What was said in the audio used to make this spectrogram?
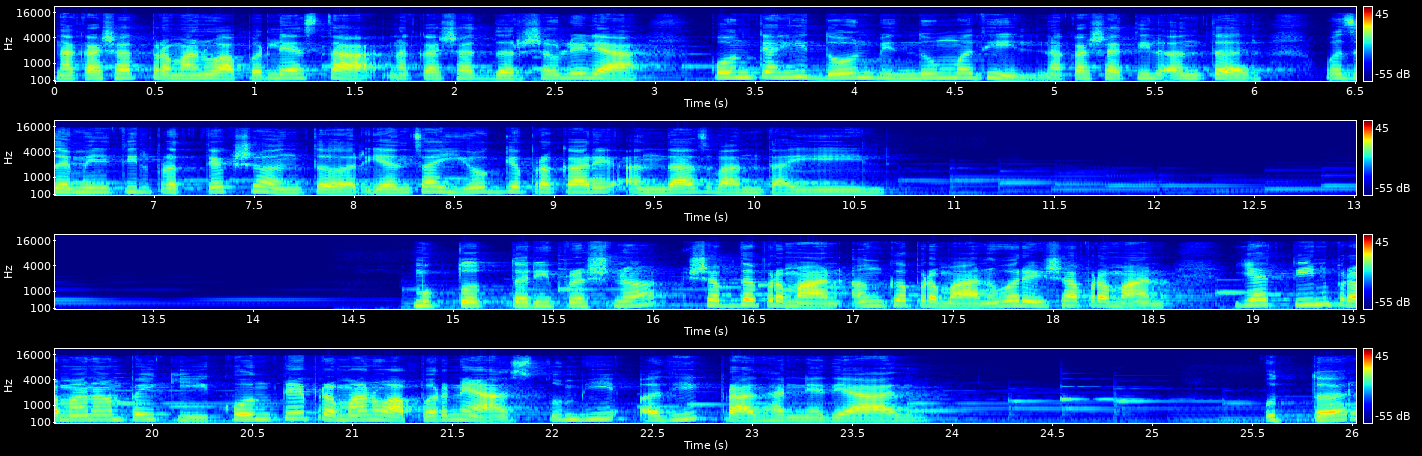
नकाशात प्रमाण वापरले असता नकाशात दर्शवलेल्या कोणत्याही दोन बिंदूंमधील नकाशातील अंतर व जमिनीतील प्रत्यक्ष अंतर यांचा योग्य प्रकारे अंदाज बांधता येईल. मुक्तोत्तरी प्रश्न शब्दप्रमाण अंकप्रमाण व रेषाप्रमाण या तीन प्रमाणांपैकी कोणते प्रमाण वापरण्यास तुम्ही अधिक प्राधान्य द्याल? उत्तर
